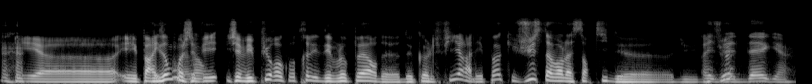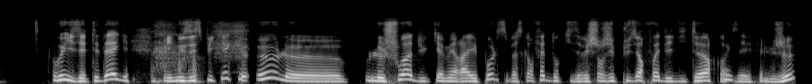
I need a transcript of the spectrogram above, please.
et, euh, et par exemple, moi, Ah j'avais, j'avais pu rencontrer les développeurs de, de Cold Fear à l'époque, juste avant la sortie de, du, Ah, du il jeu. devait être deg. Oui, ils étaient deg, mais ils nous expliquaient que eux, le, le choix du caméra épaule, c'est parce qu'en fait, donc ils avaient changé plusieurs fois d'éditeur quand ils avaient fait le jeu,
